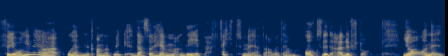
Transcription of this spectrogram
För jag hinner göra oändligt annat mycket. Alltså hemma, det är perfekt för mig att arbeta hemma. Och så vidare, ja, du förstår. Ja och nej.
